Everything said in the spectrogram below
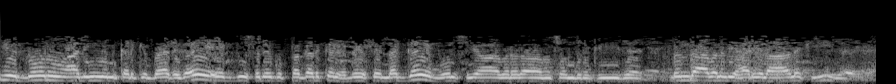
ये दोनों आलिंगन करके बैठ गए, एक दूसरे को पकड़ कर हृदय से लग गए, बोल सिया रामचंद्र की जय, वृंदावन बिहारी लाल की जय।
